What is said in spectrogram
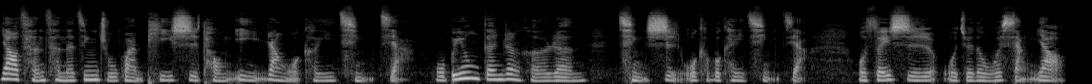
要层层的经主管批示同意，让我可以请假。我不用跟任何人请示，我可不可以请假？我随时，我觉得我想要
